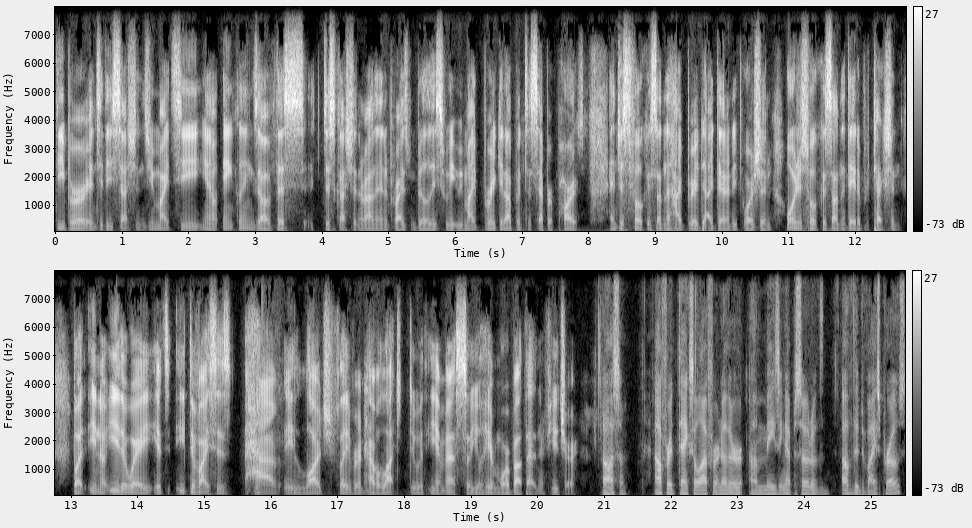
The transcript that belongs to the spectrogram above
deeper into these sessions, you might see, you know, inklings of this discussion around the enterprise mobility suite. We might break it up into separate parts and just focus on the hybrid identity portion or just focus on the data protection. But, you know, either way, it's devices have a large flavor and have a lot to do with EMS. So you'll hear more about that in the future. Awesome. Alfred, thanks a lot for another amazing episode of of the Device Pros.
